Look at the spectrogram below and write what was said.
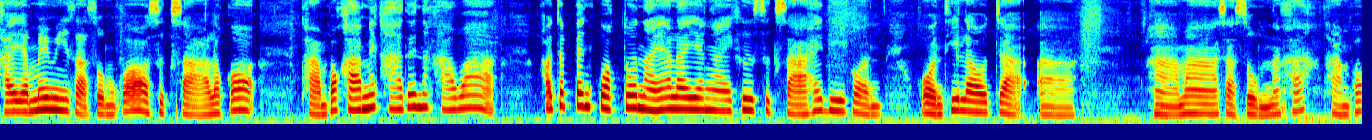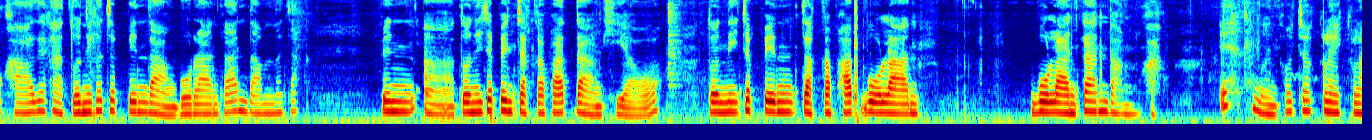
ใครยังไม่มีสะสมก็ศึกษาแล้วก็ถามพ่อค้าแม่ค้าด้วยนะคะว่า เขาจะเป็นกวกตัวไหนอะไรยังไงคือศึกษาให้ดีก่อน ก่อนที่เราจะอ่าหามาสะสมนะคะ ถามพ่อค้าด้วยค่ะ ตัวนี้ก็จะเป็นด่างโบราณก้านดำนะจ๊ะเป็นอ่าตัวนี้จะเป็นจักรพรรดิด่างเขียว ตัวนี้จะเป็นจักรพรรดิโบราณ โบราณก้านดำค่ะ เอ๊ะ เหมือนเขาจะไกล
